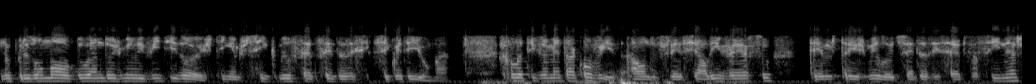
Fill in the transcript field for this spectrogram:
No período homólogo do ano 2022, tínhamos 5.751. Relativamente à Covid, há um diferencial inverso temos 3.807 vacinas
